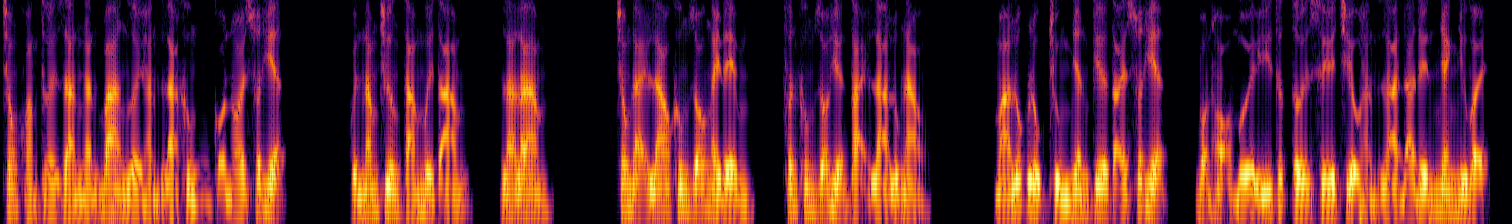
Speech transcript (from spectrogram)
trong khoảng thời gian ngắn ba người hẳn là không có nói xuất hiện. Quyền 5 chương 88, La Lam. Trong đại lao không rõ ngày đêm, phân không rõ hiện tại là lúc nào. Mà lúc lục trùng nhân kia tái xuất hiện, bọn họ mới ý thức tới xế chiều hẳn là đã đến nhanh như vậy.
